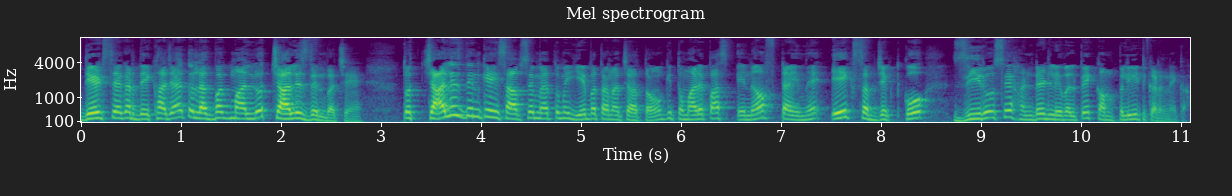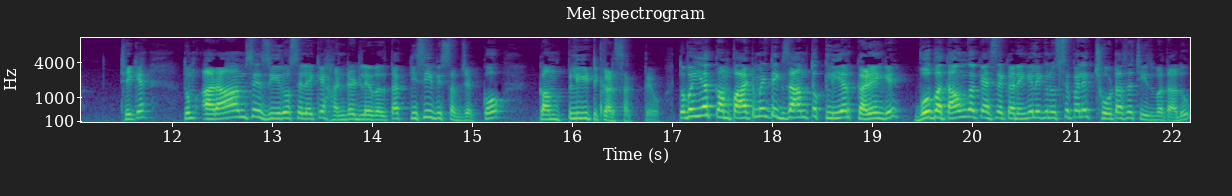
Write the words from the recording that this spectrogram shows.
डेट से अगर देखा जाए तो लगभग मान लो 40 दिन बचे हैं। तो 40 दिन के हिसाब से मैं तुम्हें यह बताना चाहता हूँ कि तुम्हारे पास इनफ टाइम है एक सब्जेक्ट को ज़ीरो से हंड्रेड लेवल पे कंप्लीट करने का। ठीक है? तुम आराम से ज़ीरो से लेके हंड्रेड लेवल तक किसी भी सब्जेक्ट को कंप्लीट कर सकते हो। तो भैया कंपार्टमेंट एग्ज़ाम तो क्लियर करेंगे, वो बताऊँगा कैसे करेंगे, लेकिन उससे पहले एक छोटा सा चीज़ बता दूँ।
